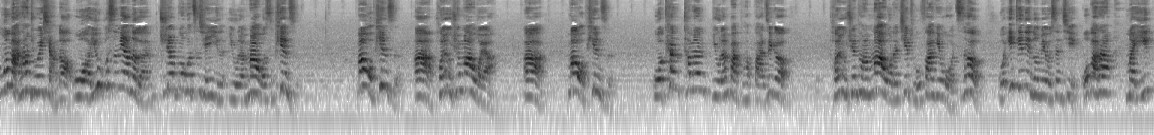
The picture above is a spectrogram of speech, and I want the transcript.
我马上就会想到，我又不是那样的人，就像包括之前有有人骂我是骗子，骂我骗子啊，朋友圈骂我呀，啊，骂我骗子，我看他们有人把把这个朋友圈他骂我的截图发给我之后，我一点点都没有生气，我把他每一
